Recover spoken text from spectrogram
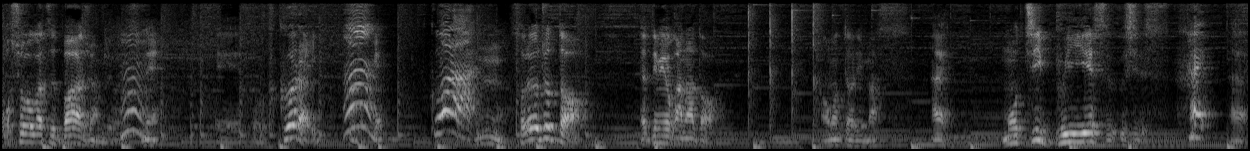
ーお正月バージョンではですね、えっ、と福笑い？なん福笑け？うん。それをちょっとやってみようかなと。思っております。はい。餅 VS 牛です。いはい。はい。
